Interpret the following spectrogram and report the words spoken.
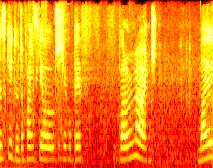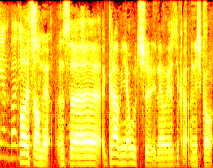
Bez kitu, japońskiego uczy się chłopie w, w Valorancie. Bajujan bawi Polecamy, że gra mnie uczy innego języka, a nie szkoła.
